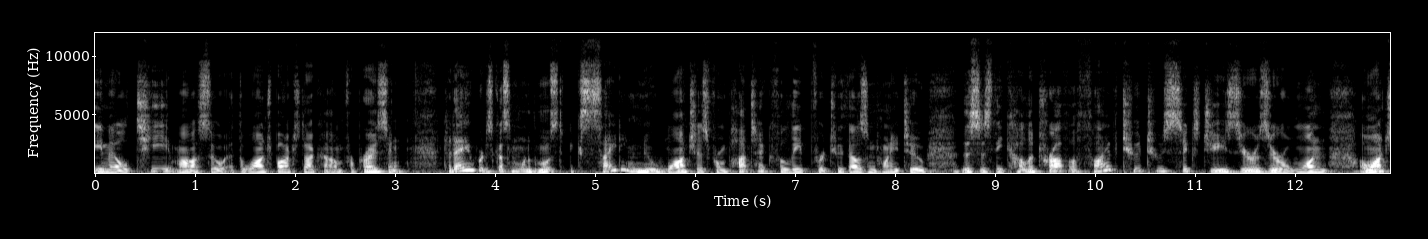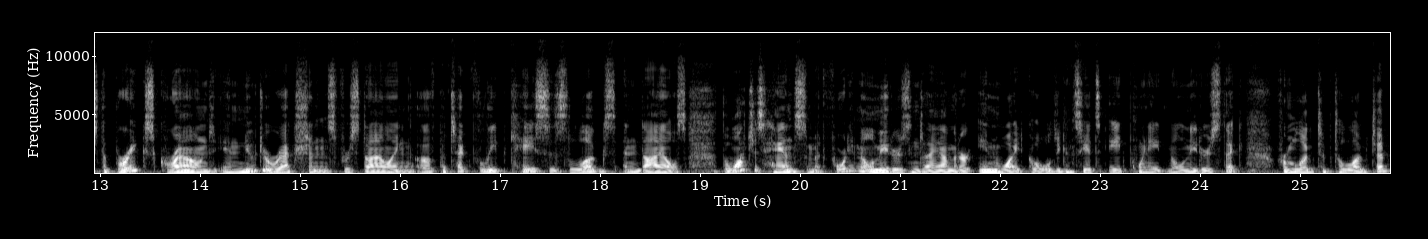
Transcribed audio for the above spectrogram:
Email tmosso at thewatchbox.com for pricing. Today, we're discussing one of the most exciting new watches from Patek Philippe for 2022. This is the Calatrava 5226G001, a watch that breaks ground in new directions directions for styling of Patek Philippe cases, lugs, and dials. The watch is handsome at 40 millimeters in diameter in white gold. You can see it's 8.8 millimeters thick from lug tip to lug tip.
